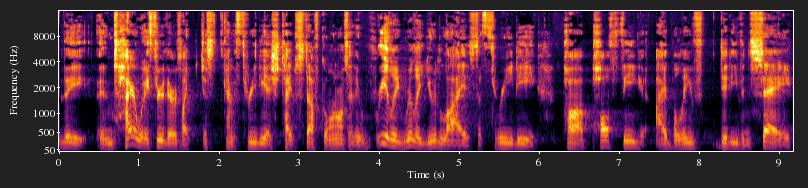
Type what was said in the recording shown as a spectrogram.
The entire way through, there's like just kind of 3D-ish type stuff going on, so they really, really utilize the 3D. Paul, Paul Feig, I believe, did even say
